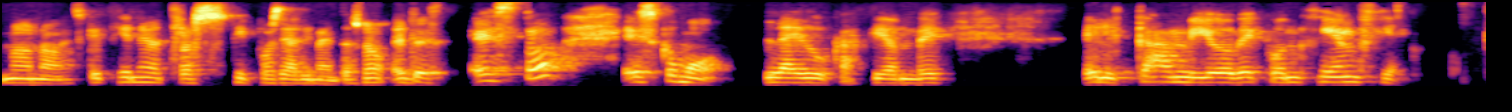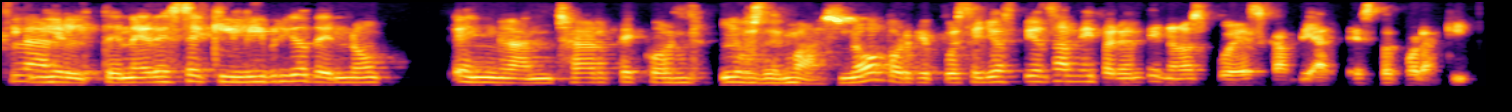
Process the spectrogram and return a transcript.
No, no, es que tiene otros tipos de alimentos, ¿no? Entonces, esto es como la educación de el cambio de conciencia y el tener ese equilibrio de no engancharte con los demás, ¿no? Porque pues ellos piensan diferente y no los puedes cambiar, esto por aquí.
